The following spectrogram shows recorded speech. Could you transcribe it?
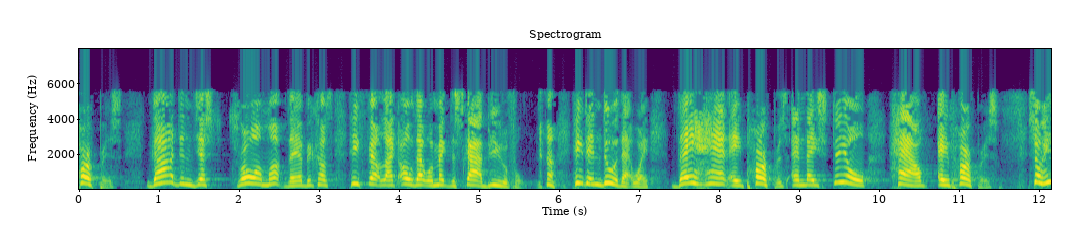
purpose. God didn't just throw them up there because he felt like, oh, that would make the sky beautiful. he didn't do it that way. They had a purpose and they still have a purpose. So he,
